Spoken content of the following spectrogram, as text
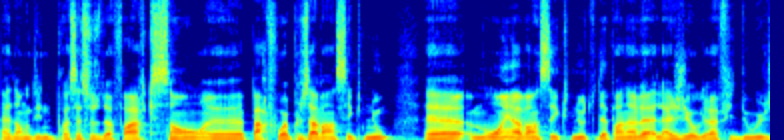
euh, donc des processus de faire qui sont euh, parfois plus avancés que nous, moins avancés que nous, tout dépendant de la, la géographie d'où ils,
